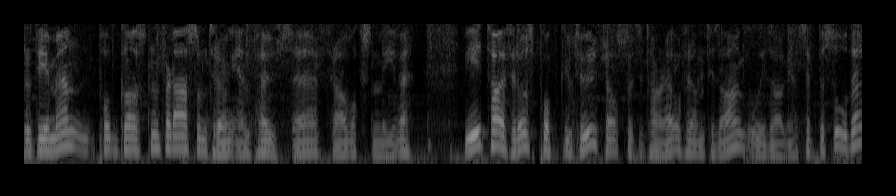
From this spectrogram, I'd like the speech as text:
Retrotimen, podkasten for deg som trenger en pause fra voksenlivet. Vi tar for oss popkultur fra 70-tallet og fram til i dag, og i dagens episode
